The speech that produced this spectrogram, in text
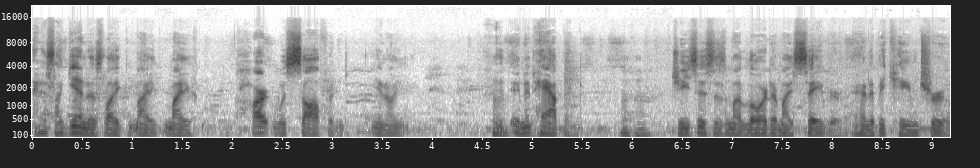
And it's again, it's like my my heart was softened, you know, it- and it happened. Jesus is my Lord and my Savior, and it became true.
